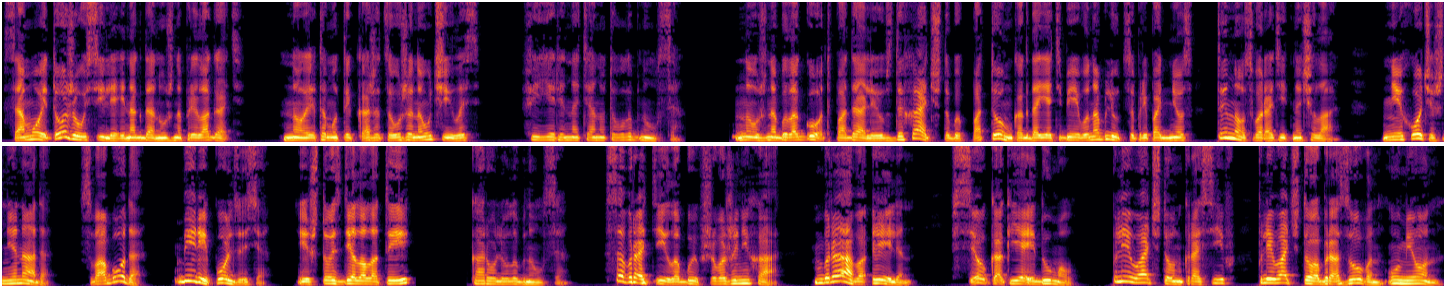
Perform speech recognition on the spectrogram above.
«Самой тоже усилия иногда нужно прилагать. Но этому ты, кажется, уже научилась». Фиери натянуто улыбнулся. «Нужно было год по Далию вздыхать, чтобы потом, когда я тебе его на блюдце преподнес, ты нос воротить начала. Не хочешь — не надо. Свобода? Бери, пользуйся. И что сделала ты?» Король улыбнулся. «Совратила бывшего жениха. Браво, Эйлен. Все, как я и думал. Плевать, что он красив, плевать, что образован, умен,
